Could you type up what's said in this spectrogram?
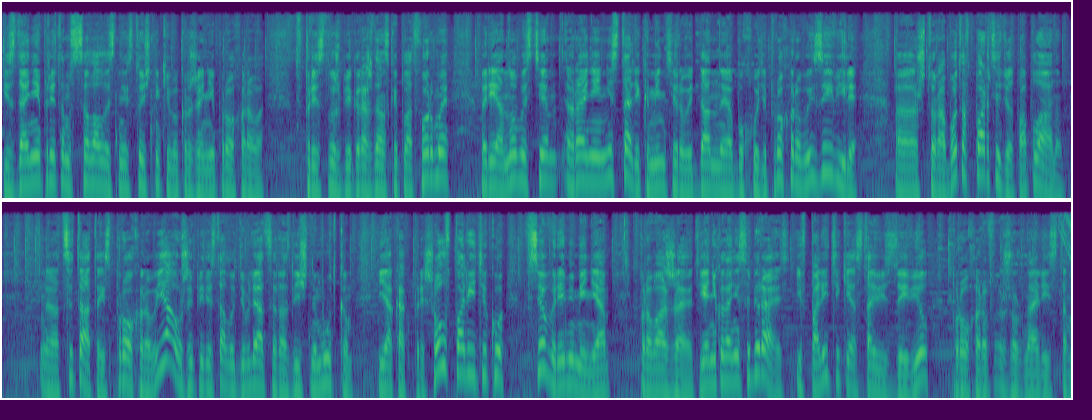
Издание при этом ссылалось на источники в окружении Прохорова. В пресс-службе «Гражданской платформы» РИА Новости ранее не стали комментировать данные об уходе Прохорова и заявили, э, что работа в партии идет по плану. Э, Цитата из Прохорова. «Я уже перестал удивляться различным уткам. Я как пришел в политику, все время меня провожают. Я никуда не собираюсь. И в политике остаюсь», заявил Прохоров журналистам.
